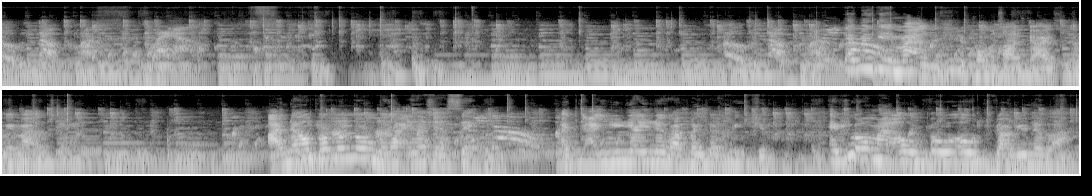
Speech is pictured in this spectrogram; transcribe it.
Oh, so close. Wow. Oh, so close. I've been getting mad at this is traumatized, guys. I've been mad at this game. I know I'm Pokemon normal, that unless you're sick. I, I usually know how to play this Pikachu. If you're my old, old, old you know that.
